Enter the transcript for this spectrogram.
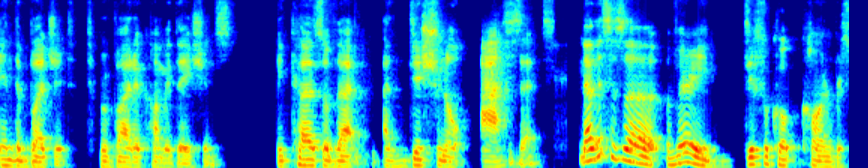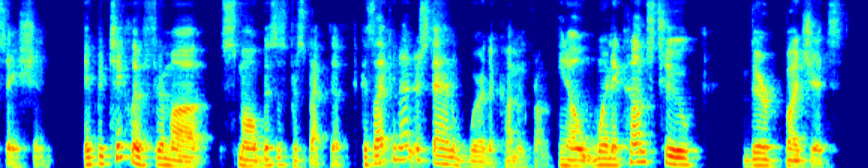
in the budget to provide accommodations because of that additional asset. Now, this is a, very difficult conversation, in particular from a small business perspective, because I can understand where they're coming from. You know, when it comes to their budgets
